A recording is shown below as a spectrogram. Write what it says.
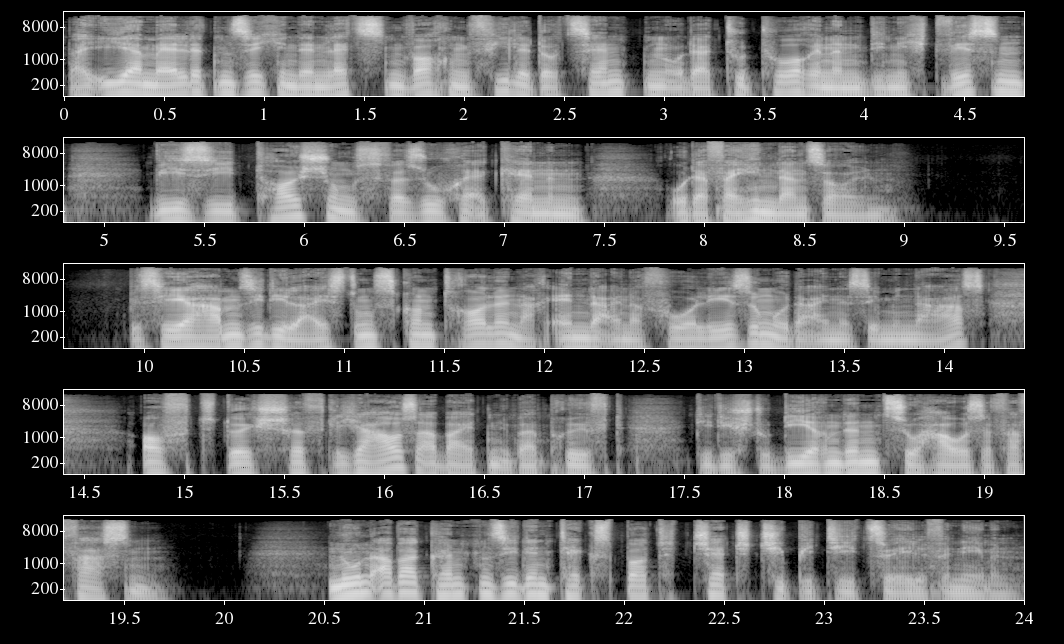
Bei ihr meldeten sich in den letzten Wochen viele Dozenten oder Tutorinnen, die nicht wissen, wie sie Täuschungsversuche erkennen oder verhindern sollen. Bisher haben sie die Leistungskontrolle nach Ende einer Vorlesung oder eines Seminars oft durch schriftliche Hausarbeiten überprüft, die die Studierenden zu Hause verfassen. Nun aber könnten sie den Textbot ChatGPT zu Hilfe nehmen.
